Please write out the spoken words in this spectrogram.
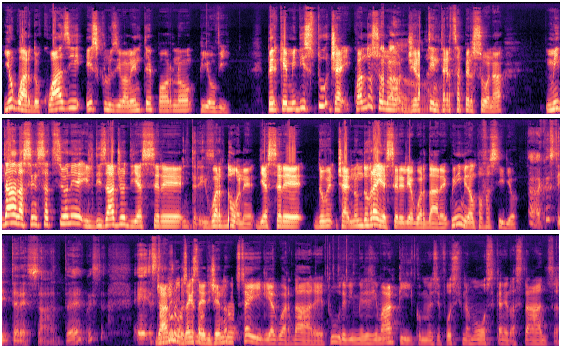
Io guardo quasi esclusivamente porno POV. Perché mi disturba. Cioè, quando sono oh. girate in terza persona, mi dà la sensazione, il disagio di essere il guardone, di essere dove, cioè non dovrei essere lì a guardare, quindi mi dà un po' fastidio. Ah, questo è interessante. Eh? Questo... Eh, Gianni, cos'è che stavi dicendo? Non sei lì a guardare, tu devi immedesimarti come se fossi una mosca nella stanza.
